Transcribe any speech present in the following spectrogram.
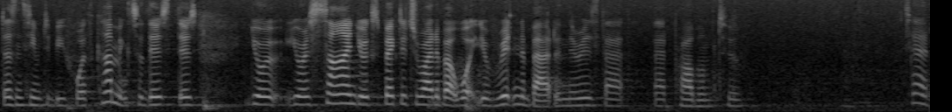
doesn't seem to be forthcoming. So there's, there's, you're, you're assigned, you're expected to write about what you've written about, and there is that, that problem too. Ted,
